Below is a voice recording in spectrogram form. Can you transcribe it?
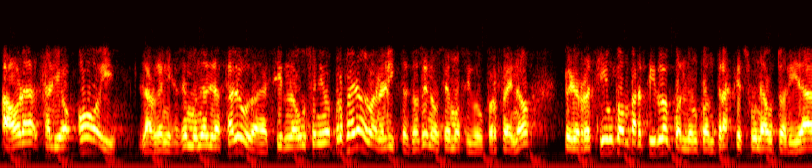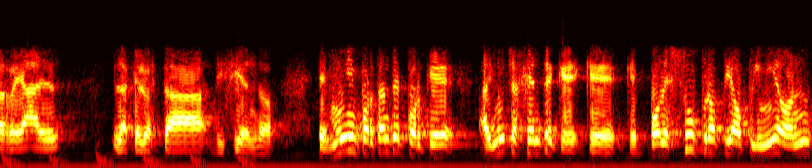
ahora salió hoy la Organización Mundial de la Salud a decir no usen ibuprofeno, bueno listo, entonces no usemos ibuprofeno, pero recién compartirlo cuando encontrás que es una autoridad real la que lo está diciendo. Es muy importante porque hay mucha gente que, que, que pone su propia opinión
